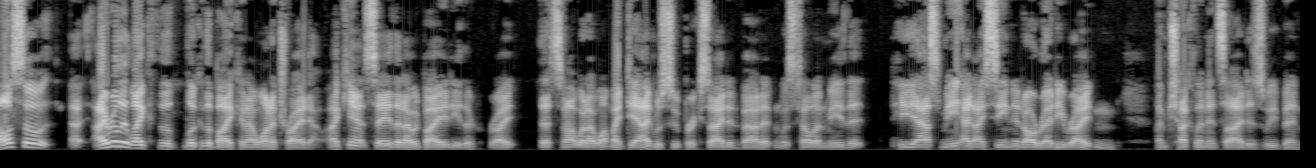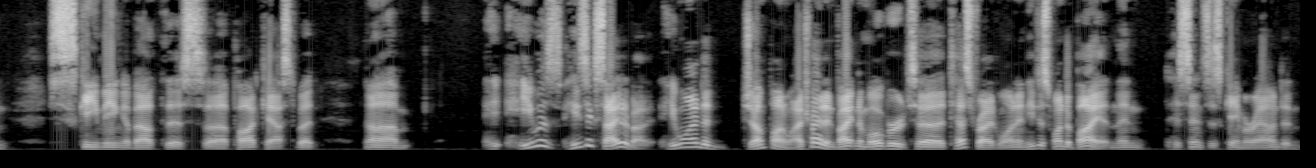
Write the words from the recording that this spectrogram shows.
Also, I, really like the look of the bike and I want to try it out. I can't say that I would buy it either, right? That's not what I want. My dad was super excited about it and was telling me that he asked me, had I seen it already, right? And I'm chuckling inside as we've been scheming about this uh, podcast. But um, he, he was he's excited about it. He wanted to jump on one. I tried inviting him over to test ride one, and he just wanted to buy it. And then his senses came around, and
